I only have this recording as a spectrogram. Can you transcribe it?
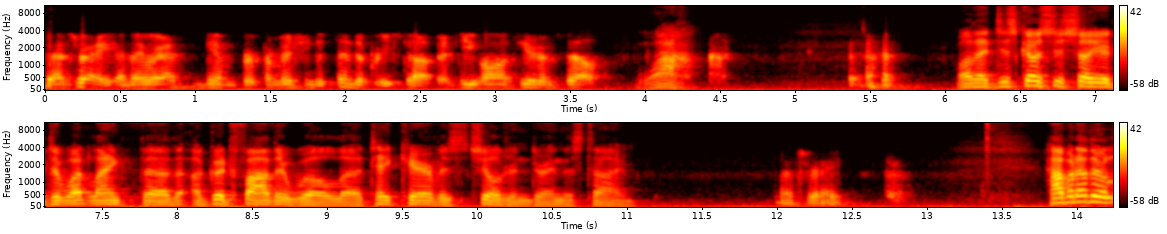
That's right, and they were asking him for permission to send a priest up, and he volunteered himself. Wow. well, that just goes to show you to what length uh, a good father will uh, take care of his children during this time. That's right. How about other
